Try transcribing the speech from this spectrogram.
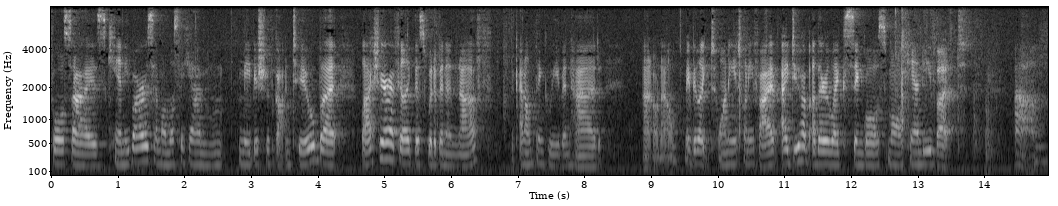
full-size candy bars. I'm almost thinking I maybe should have gotten two, but last year I feel like this would have been enough. Like I don't think we even had, I don't know, maybe like 20, 25. I do have other like single small candy, but um,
